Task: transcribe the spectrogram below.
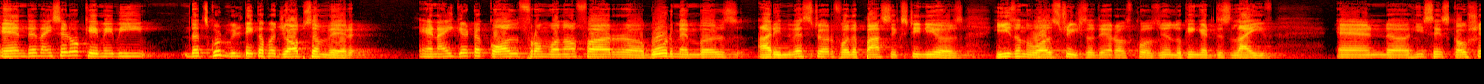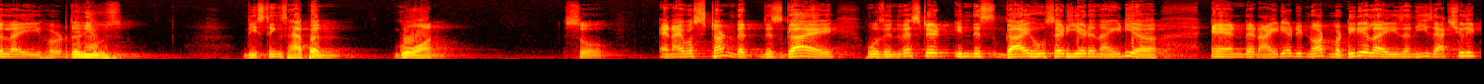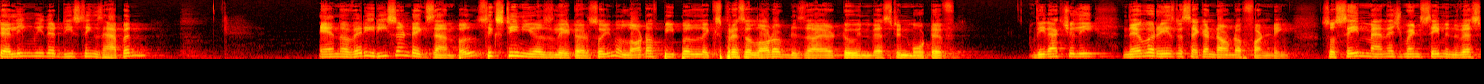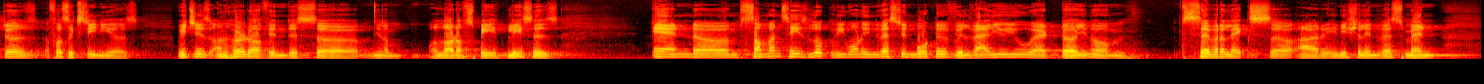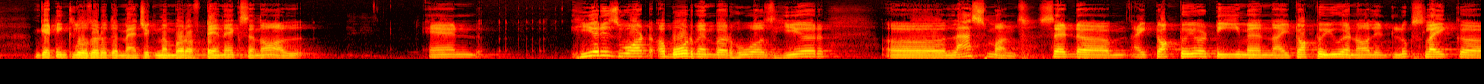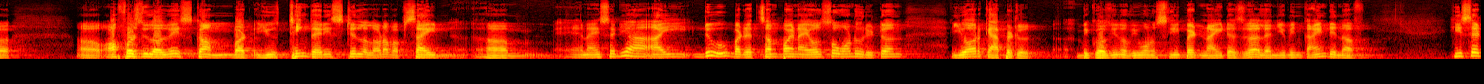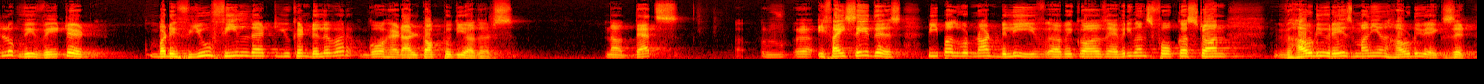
And then I said, okay, maybe that's good. We'll take up a job somewhere. And I get a call from one of our uh, board members, our investor for the past 16 years. He's on Wall Street, so they are, of course, you know, looking at this live. And uh, he says, Kaushal, I heard the news. These things happen. Go on. So and I was stunned that this guy who was invested in this guy who said he had an idea and that idea did not materialize and he's actually telling me that these things happen. And a very recent example, 16 years later, so you know, a lot of people express a lot of desire to invest in Motif. We've actually never raised a second round of funding. So same management, same investors for 16 years, which is unheard of in this, uh, you know, a lot of space places and um, someone says, look, we want to invest in Motif, we'll value you at, uh, you know, several X uh, our initial investment, getting closer to the magic number of 10X and all. And here is what a board member who was here uh, last month said, um, I talked to your team and I talked to you and all, it looks like uh, offers will always come, but you think there is still a lot of upside. Um, and I said, yeah, I do, but at some point I also want to return your capital because, you know, we want to sleep at night as well, and you've been kind enough. He said, look, we waited, but if you feel that you can deliver, go ahead, I'll talk to the others. Now that's, uh, if I say this, people would not believe uh, because everyone's focused on how do you raise money and how do you exit.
